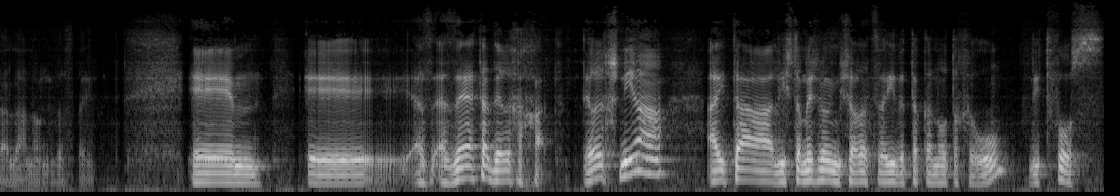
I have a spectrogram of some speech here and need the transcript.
עלה לאוניברסיטה העברית. אמ, אה, אז, אז זו הייתה דרך אחת. דרך שנייה הייתה להשתמש בממשל הצבאי ותקנות החירום, לתפוס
